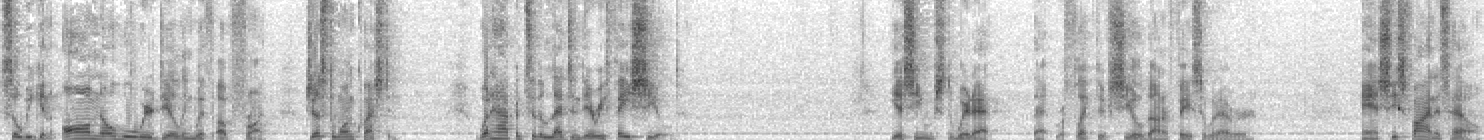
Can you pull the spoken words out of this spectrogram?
so we can all know who we're dealing with up front. Just one question What happened to the legendary face shield? Yeah, she used to wear that that reflective shield on her face or whatever. And she's fine as hell.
